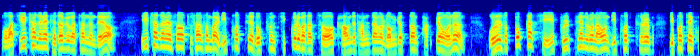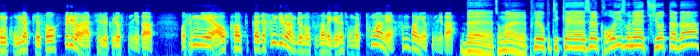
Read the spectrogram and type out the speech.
뭐 마치 1차전의 데자뷔 같았는데요. 1차전에서 두산 선발 니퍼트의 높은 직구를 받아쳐 가운데 담장을 넘겼던 박병호는 오늘도 똑같이 불펜으로 나온 니퍼트를 니퍼트의 공을 공략해서 3런 아치를 그렸습니다. 어, 승리의 아웃카운트까지 한 개를 남겨놓은 두산에게는 정말 통한의 한 방이었습니다. 네, 정말 플레이오프 티켓을 거의 손에 쥐었다가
